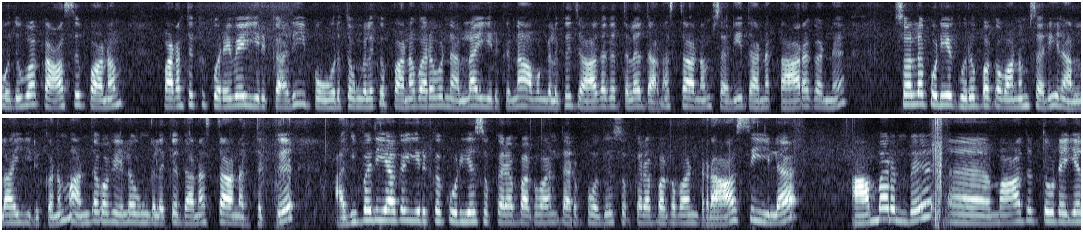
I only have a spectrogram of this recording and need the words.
பொதுவாக காசு பணம் பணத்துக்கு குறைவே இருக்காது. இப்போ ஒருத்தவங்களுக்கு பண வரவு நல்லா இருக்குன்னா அவங்களுக்கு ஜாதகத்தில் தனஸ்தானம் சரி தன காரகன்னு சொல்லக்கூடிய குரு பகவானும் சரி நல்லா இருக்கணும். அந்த வகையில் உங்களுக்கு தனஸ்தானத்துக்கு அதிபதியாக இருக்கக்கூடிய சுக்கர பகவான் தற்போது சுக்கர பகவான் ராசியில் அமர்ந்து மாதத்துடைய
